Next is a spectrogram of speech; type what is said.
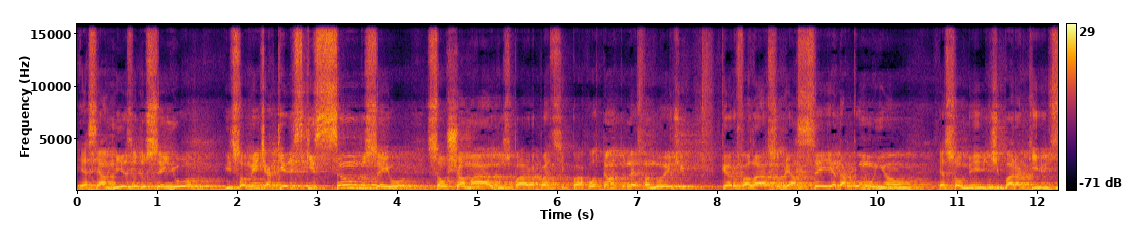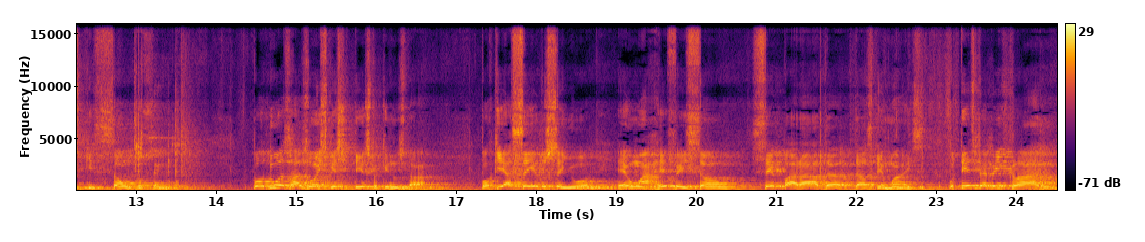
Essa é a mesa do Senhor e somente aqueles que são do Senhor são chamados para participar. Portanto, nesta noite quero falar sobre a ceia da comunhão, é somente para aqueles que são do Senhor. Por duas razões que esse texto aqui nos dá. Porque a ceia do Senhor é uma refeição separada das demais. O texto é bem claro.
